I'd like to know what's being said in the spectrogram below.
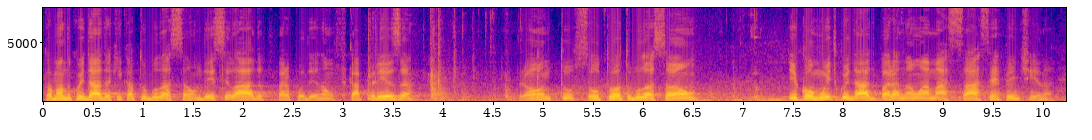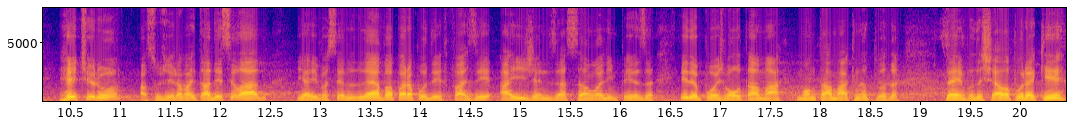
tomando cuidado aqui com a tubulação desse lado, para poder não ficar presa. Pronto, soltou a tubulação e com muito cuidado para não amassar a serpentina. Retirou, a sujeira vai estar desse lado e aí você leva para poder fazer a higienização, a limpeza e depois voltar a montar a máquina toda. Bem, vou deixar ela por aqui.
